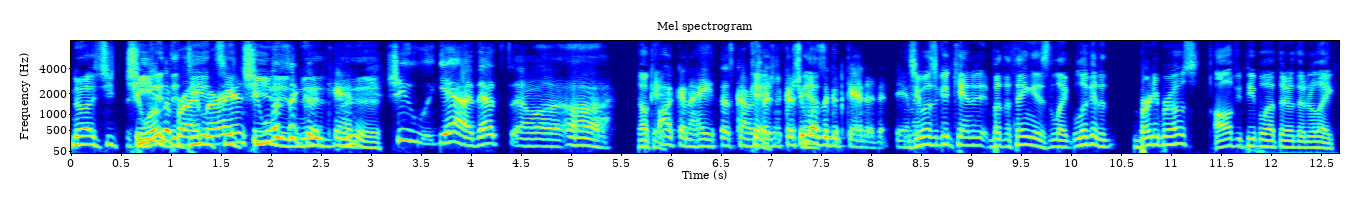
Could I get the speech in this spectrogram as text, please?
no, she She won cheated. the primary DNC and she was a good Uh, candidate. She, yeah, that's uh, uh Okay. fucking I hate this conversation because she yeah. was a good candidate. She it. was a good candidate, but the thing is, like, look at it, Bernie Bros. All of you people out there that are like,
